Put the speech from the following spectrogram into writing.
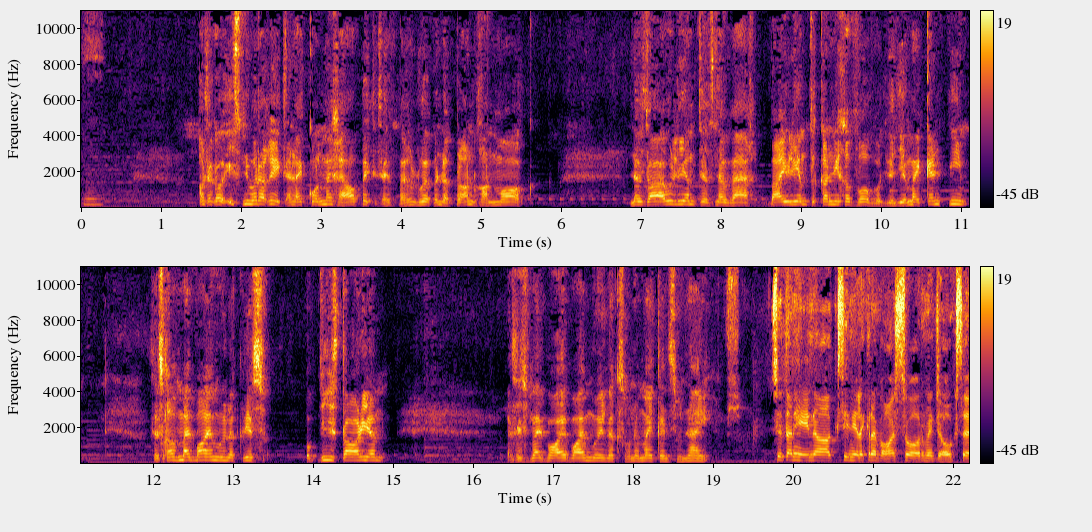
Hmm. As ek al iets nodig het en hy kon my help het, het hy my lopende plan gaan maak. Nou daai ou leemte is nou weg. Baie leemte kan nie gevul word. Jy my kind nie. Dit gaan my baie moeilik wees op die stadium. Dit is my baie baie moeilik sonder my kind so nee. Sit dan hier nou, ek sien julle kry baie swaar met Jacques se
